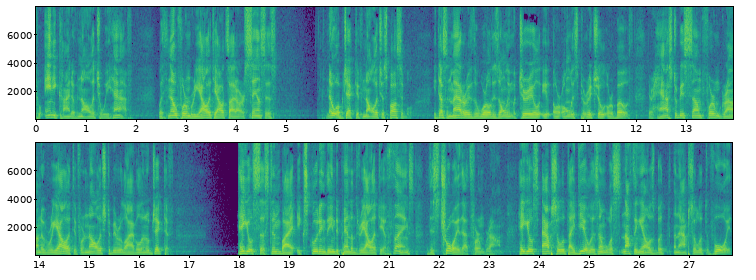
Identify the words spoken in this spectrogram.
to any kind of knowledge we have? With no firm reality outside our senses, no objective knowledge is possible. It doesn't matter if the world is only material or only spiritual or both. There has to be some firm ground of reality for knowledge to be reliable and objective. Hegel's system, by excluding the independent reality of things, destroyed that firm ground. Hegel's absolute idealism was nothing else but an absolute void.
